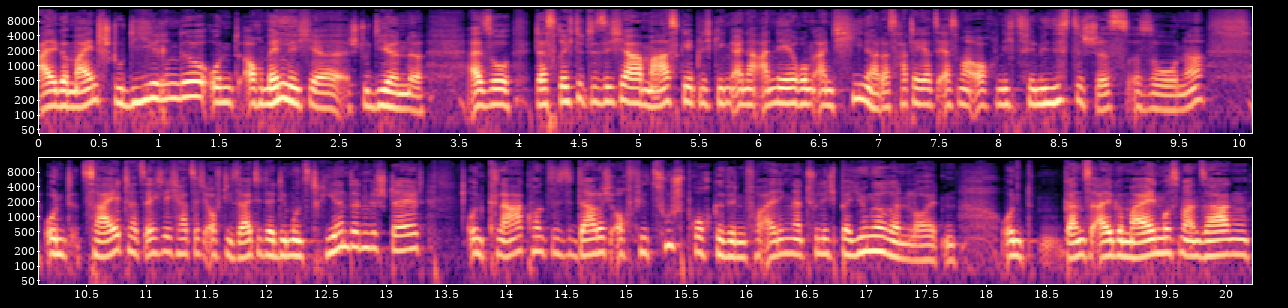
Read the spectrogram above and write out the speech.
allgemein Studierende und auch männliche Studierende. Also das richtete sich ja maßgeblich gegen eine Annäherung an China. Das hatte jetzt erstmal auch nichts Feministisches so, ne? Und Zeit tatsächlich hat sich auf die Seite der Demonstrierenden gestellt und klar konnte sie dadurch auch viel Zuspruch gewinnen, vor allen Dingen natürlich bei jüngeren Leuten. Und ganz allgemein muss man sagen,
